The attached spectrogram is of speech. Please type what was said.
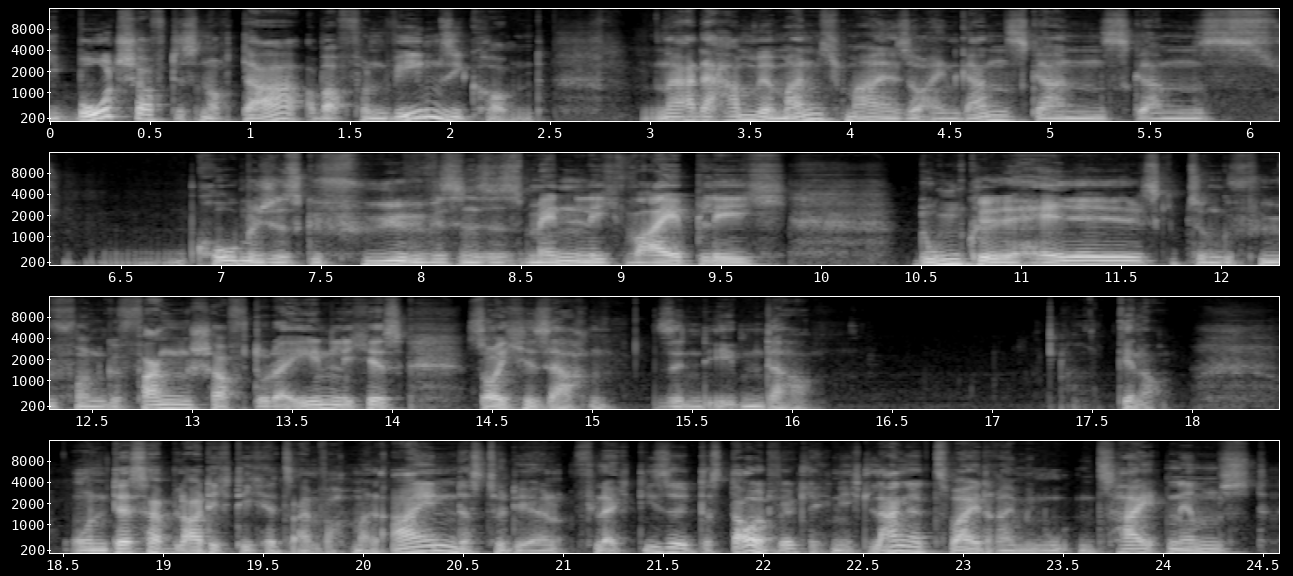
die Botschaft ist noch da, aber von wem sie kommt, na, da haben wir manchmal so ein ganz, ganz, ganz komisches Gefühl. Wir wissen, es ist männlich, weiblich, dunkel, hell. Es gibt so ein Gefühl von Gefangenschaft oder ähnliches. Solche Sachen sind eben da. Genau. Und deshalb lade ich dich jetzt einfach mal ein, dass du dir vielleicht diese, das dauert wirklich nicht lange, zwei, drei Minuten Zeit nimmst,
